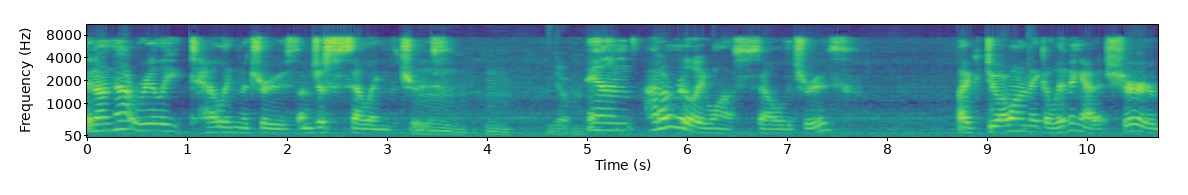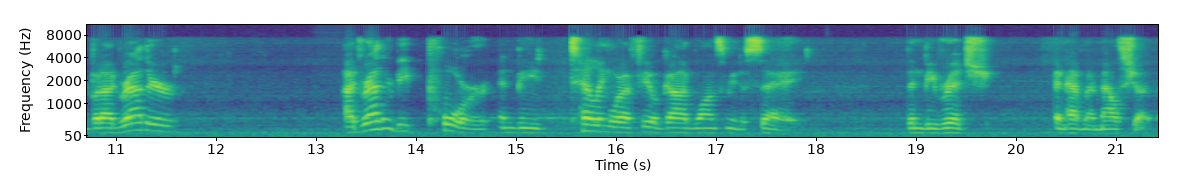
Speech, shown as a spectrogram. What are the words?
then I'm not really telling the truth. I'm just selling the truth. Mm, mm. Yep. And I don't really want to sell the truth. Like, do I want to make a living at it? Sure, but I'd rather I'd rather be poor and be telling what I feel God wants me to say than be rich and have my mouth shut,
